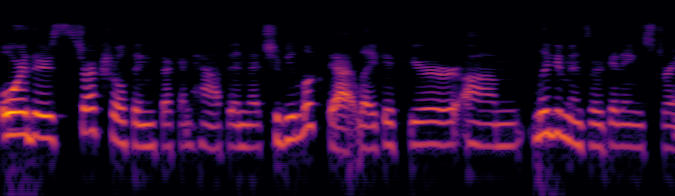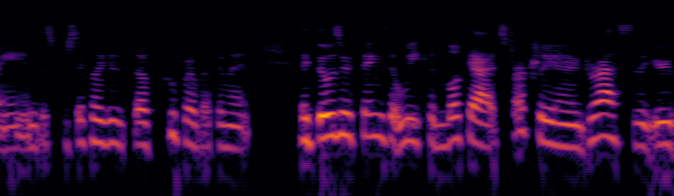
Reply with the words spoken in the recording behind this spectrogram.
or there's structural things that can happen that should be looked at like if your um, ligaments are getting strained particularly the cooper ligament like those are things that we could look at structurally and address so that you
